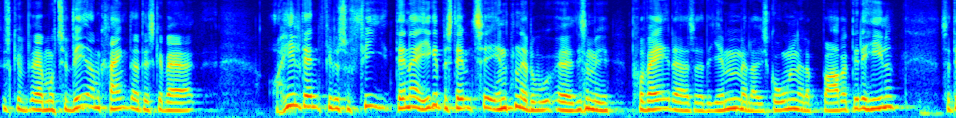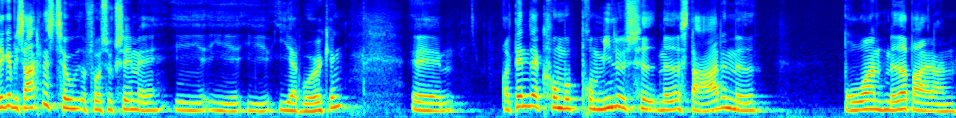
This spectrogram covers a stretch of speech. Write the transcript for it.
Du skal være motiveret omkring det, og det skal være... Og hele den filosofi, den er ikke bestemt til enten, at du øh, ligesom i privat, altså hjemme eller i skolen eller på arbejde, det er det hele. Så det kan vi sagtens tage ud og få succes med i, i, i, i at work. Ikke? Øh, og den der kompromilløshed med at starte med brugeren, medarbejderen,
